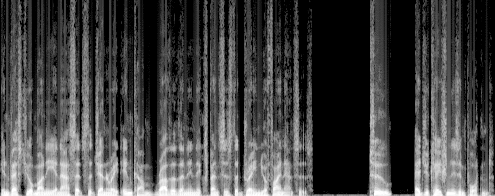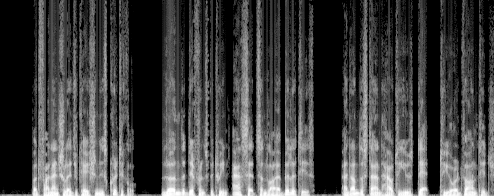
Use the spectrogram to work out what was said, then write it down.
Invest your money in assets that generate income rather than in expenses that drain your finances. Two, education is important, but financial education is critical. Learn the difference between assets and liabilities and understand how to use debt to your advantage.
